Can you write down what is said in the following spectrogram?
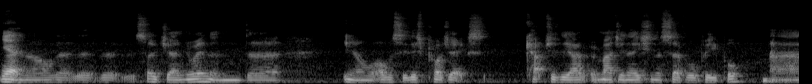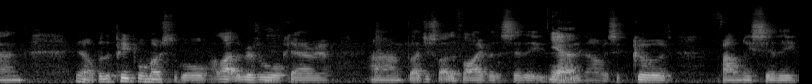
Yeah. You know, they're, they're, they're so genuine and uh, you know obviously this project's captured the imagination of several people and you know but the people most of all I like the Riverwalk area um, but I just like the vibe of the city Yeah. you know it's a good family city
